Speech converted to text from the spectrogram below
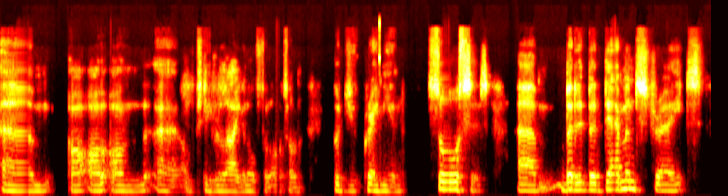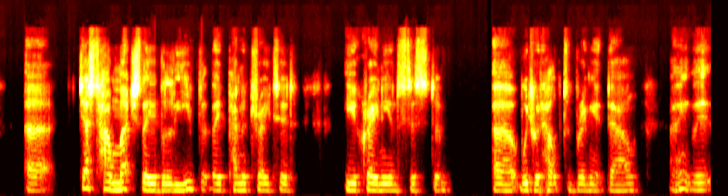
um, on, on uh, obviously relying an awful lot on good Ukrainian sources. Um, but it but demonstrates uh, just how much they believed that they penetrated the Ukrainian system, uh, which would help to bring it down. I think the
